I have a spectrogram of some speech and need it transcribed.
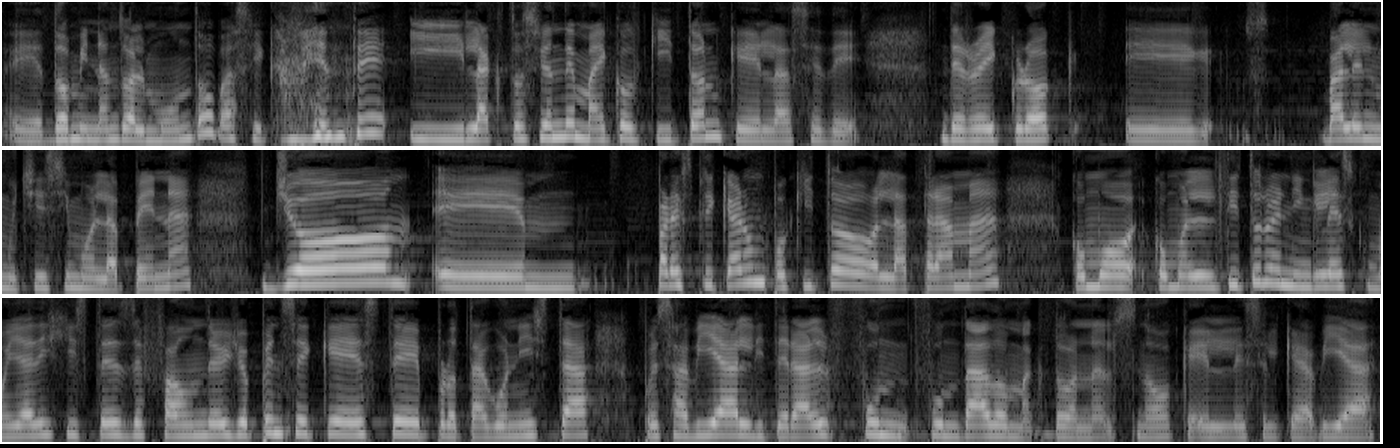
eh, dominando al mundo, básicamente, y la actuación de Michael Keaton, que él hace de, de Ray Kroc, valen muchísimo la pena. Yo para explicar un poquito la trama, como, como el título en inglés, como ya dijiste, es The Founder, yo pensé que este protagonista pues había literal fundado McDonald's, ¿no? Que él es el que había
